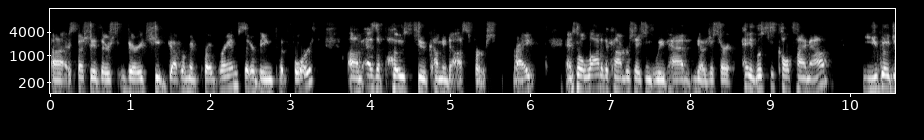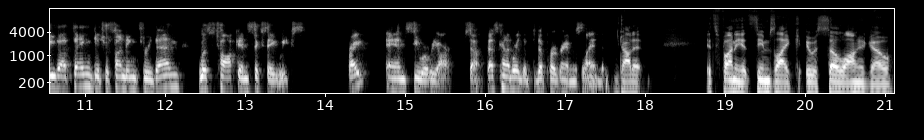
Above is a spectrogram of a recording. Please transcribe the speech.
uh, especially if there's very cheap government programs that are being put forth, um, as opposed to coming to us first, right? And so a lot of the conversations we've had, you know, just are, hey, let's just call time out. You go do that thing, get your funding through them. Let's talk in six, eight weeks, right? And see where we are. So that's kind of where the, the program has landed. Got it. It's funny. It seems like it was so long ago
